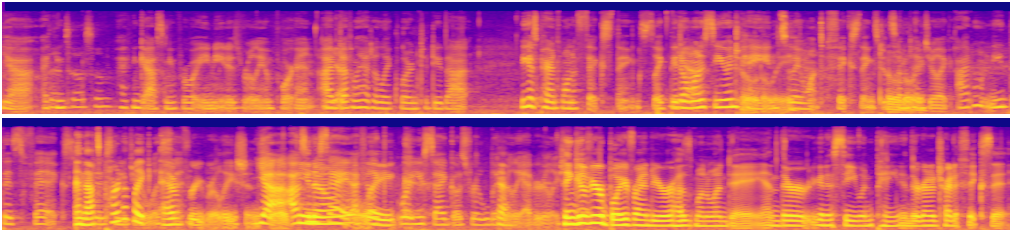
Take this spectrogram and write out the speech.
Yeah. I think awesome. I think asking for what you need is really important. I've Yeah. definitely had to like learn to do that because parents want to fix things. Like they don't want to see you in pain, so they want to fix things. But Totally. sometimes you're like, I don't need this fixed. and I that's part of like every relationship. Yeah, I was you gonna know? say. I feel like, what you said goes for literally every relationship. Think of your boyfriend or your husband one day, and they're gonna see you in pain, and they're gonna try to fix it.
